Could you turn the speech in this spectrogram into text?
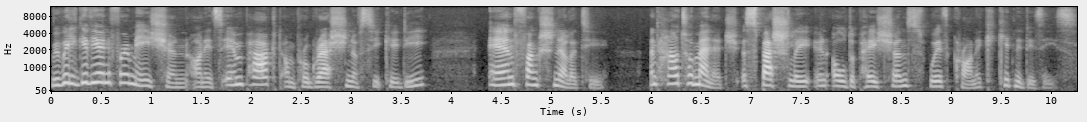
We will give you information on its impact on progression of CKD and functionality, and how to manage, especially in older patients with chronic kidney disease.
